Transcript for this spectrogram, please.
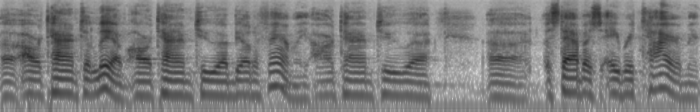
uh, our time to live, our time to uh, build a family, our time to uh, establish a retirement,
